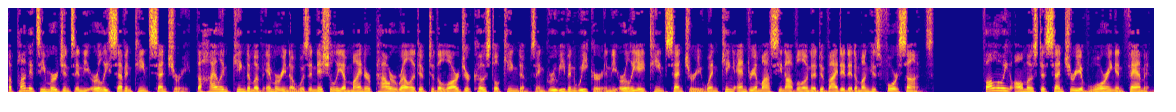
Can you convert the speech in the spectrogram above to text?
Upon its emergence in the early 17th century, the Highland Kingdom of Imerina was initially a minor power relative to the larger coastal kingdoms and grew even weaker in the early 18th century when King Andriamasinavalona divided it among his four sons. Following almost a century of warring and famine,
